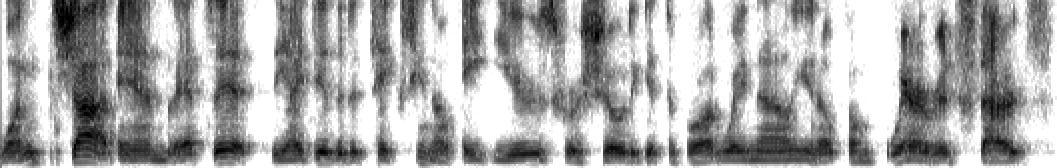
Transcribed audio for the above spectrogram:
one shot and that's it. The idea that it takes, you know, eight years for a show to get to Broadway now, you know, from wherever it starts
